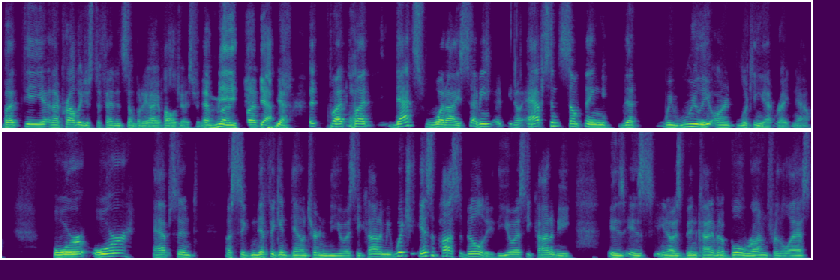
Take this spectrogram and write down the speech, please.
but the and I probably just offended somebody. I apologize for that. me. But, but yeah. Yeah. But but that's what I I mean, you know, absent something that we really aren't looking at right now or or absent a significant downturn in the US economy, which is a possibility. The US economy is is you know has been kind of in a bull run for the last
